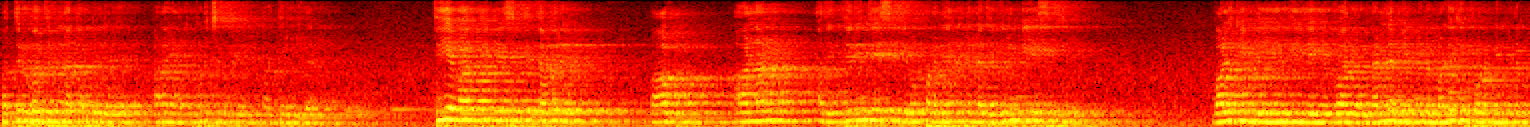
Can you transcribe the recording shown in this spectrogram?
பத்து ரூபாய் திருநா தப்பில்லை. ஆனால் எனக்கு பிடிச்சிருக்கு. நான் தெரியல. தீய வார்த்தை பேசுவது தவறு. பாவம். ஆனால் அதை தெரிந்தே செய்கிறோம். பல நேரங்களில் அதை விரும்பியே செய்கிறோம். வாழ்க்கையினுடைய இறுதியிலே எவ்வாறு நல்ல மீன்களும் அழுகி போன மீன்களும்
